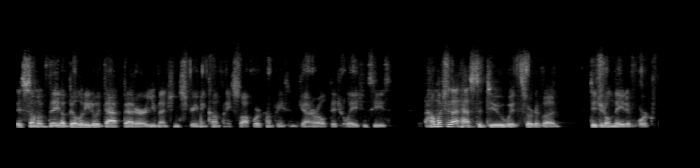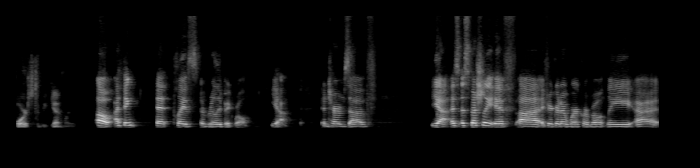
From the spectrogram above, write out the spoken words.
Is some of the ability to adapt better you mentioned streaming companies software companies in general digital agencies how much of that has to do with sort of a digital native workforce to begin with? Oh i think it plays a really big role yeah. In terms of yeah especially if uh, if you're going to work remotely uh,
